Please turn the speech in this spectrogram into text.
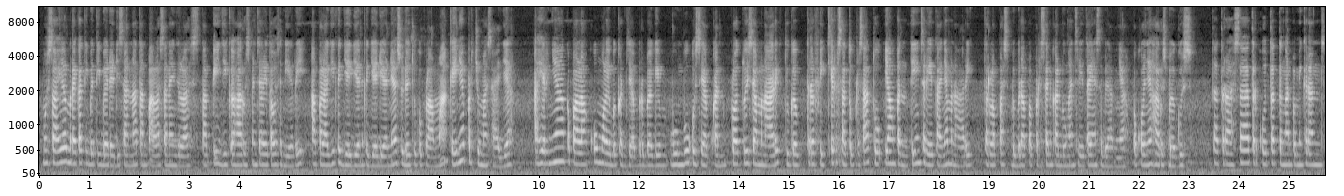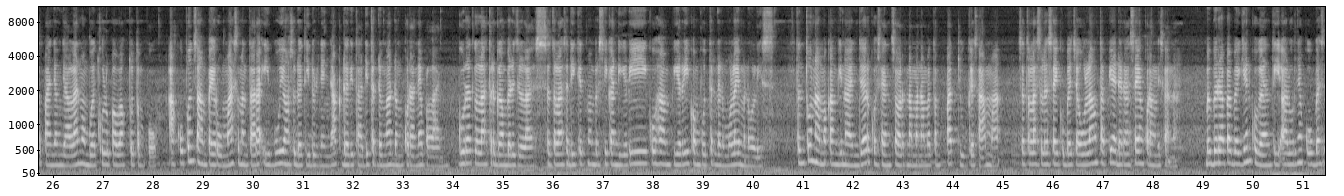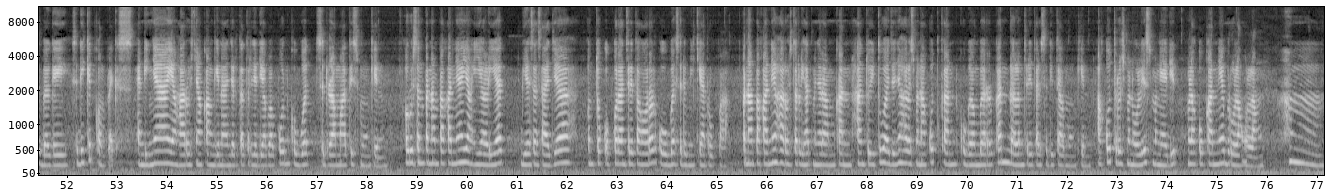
Mustahil mereka tiba-tiba ada di sana tanpa alasan yang jelas, tapi jika harus mencari tahu sendiri, apalagi kejadian-kejadiannya sudah cukup lama, kayaknya percuma saja. Akhirnya kepalaku mulai bekerja, berbagai bumbu kusiapkan. Plot twist yang menarik juga terpikir satu persatu. Yang penting ceritanya menarik, terlepas beberapa persen kandungan cerita yang sebenarnya. Pokoknya harus bagus. Tak terasa terkutat dengan pemikiran sepanjang jalan membuatku lupa waktu tempuh. Aku pun sampai rumah sementara ibu yang sudah tidur nyenyak dari tadi terdengar dengkurannya pelan. Gurat lelah tergambar jelas. Setelah sedikit membersihkan diri, ku hampiri komputer dan mulai menulis. Tentu nama Kang Ginanjar ku sensor, nama-nama tempat juga sama. Setelah selesai ku baca ulang, tapi ada rasa yang kurang di sana. Beberapa bagian ku ganti, alurnya ku ubah sebagai sedikit kompleks. Endingnya yang harusnya Kang Ginanjar tak terjadi apa pun, ku buat sedramatis mungkin. Urusan penampakannya yang ia lihat biasa saja, untuk ukuran cerita horor ku ubah sedemikian rupa. Penampakannya harus terlihat menyeramkan, hantu itu wajahnya harus menakutkan, ku gambarkan dalam cerita sedetail mungkin. Aku terus menulis, mengedit, melakukannya berulang-ulang. Hmm,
